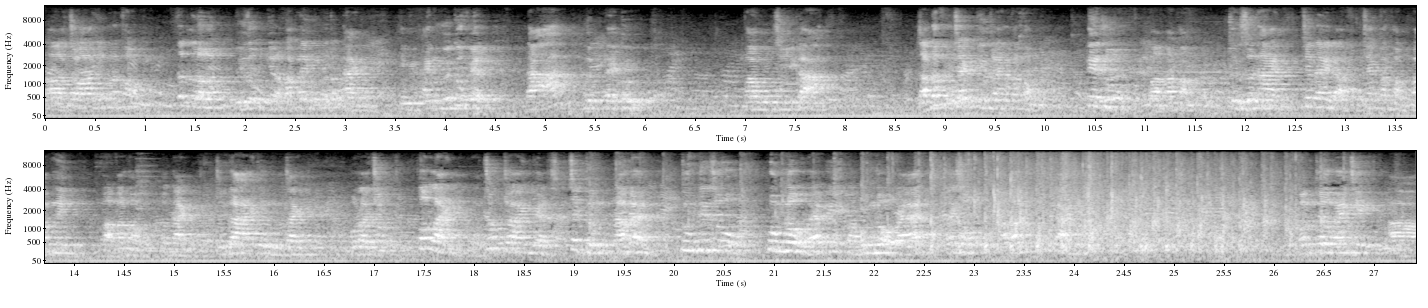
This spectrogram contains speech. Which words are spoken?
uh, cho những văn phòng rất lớn ví dụ như là Bắc Ninh và Đồng Thành thì anh Nguyễn Công Việt đã được đề cử vào vị trí là giám đốc phụ trách kinh doanh văn phòng Tiên Du và văn phòng Trường Sơn Hai. Trước đây là phụ trách văn phòng Bắc Ninh và văn phòng Đồng Thành. Chúng ta hãy cùng dành một lời chúc tốt lành chúc cho anh Việt sẽ chân cứng đá bền. Cùng Tiên Du bùng nổ FP và bùng nổ về doanh số. Vâng tất cả anh chị. Vâng thưa anh chị à,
